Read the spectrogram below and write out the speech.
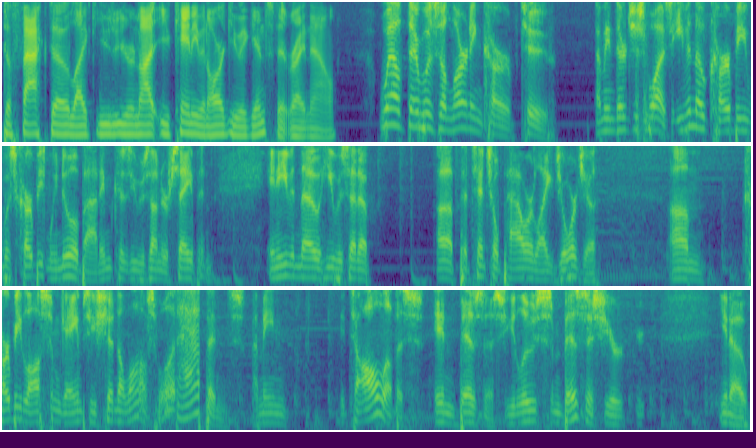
de facto like you, you're not you can't even argue against it right now. Well, there was a learning curve too. I mean, there just was. Even though Kirby was Kirby, we knew about him because he was under Saban, and even though he was at a, a potential power like Georgia, um, Kirby lost some games he shouldn't have lost. Well, it happens. I mean, to all of us in business, you lose some business. You're, you're you know,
